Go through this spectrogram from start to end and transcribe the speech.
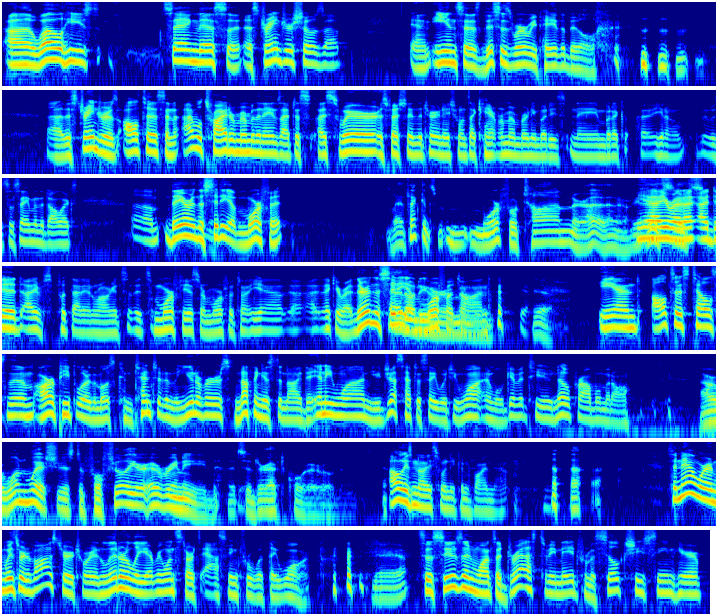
well, he's saying this, a, a stranger shows up, and Ian says, "This is where we pay the bill." uh, the stranger is Altos, and I will try to remember the names. I have to. I swear, especially in the Terry Nation ones, I can't remember anybody's name, but I, uh, you know, it was the same in the Daleks. Um, they are in the city of Morphett, I think it's Morphoton, or I don't know. Yeah, you're right. I, I, did. I've put that in wrong. It's it's Morpheus or Morphoton. Yeah, I think you're right. They're in the city of Morphoton. yeah. yeah. And Altos tells them, Our people are the most contented in the universe. Nothing is denied to anyone. You just have to say what you want, and we'll give it to you. No problem at all. Our one wish is to fulfill your every need. That's a direct quote I wrote down. Always nice when you can find that. So now we're in Wizard of Oz territory, and literally everyone starts asking for what they want. yeah. So Susan wants a dress to be made from a silk she's seen here.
